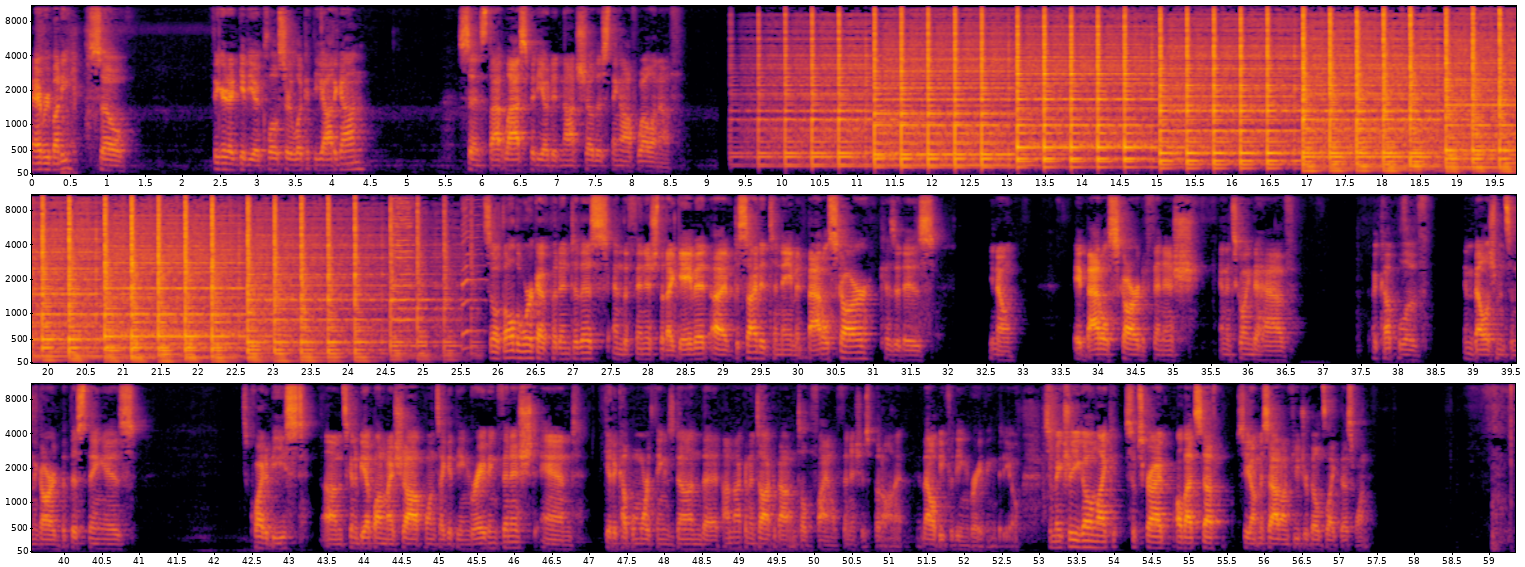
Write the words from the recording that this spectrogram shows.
Hey everybody, so figured I'd give you a closer look at the Yatagan since that last video did not show this thing off well enough. So with all the work I've put into this and the finish that I gave it, I've decided to name it Battlescar because it is, you know, a battle scarred finish and it's going to have a couple of embellishments in the guard, but this thing is, it's quite a beast. Um, it's going to be up on my shop once I get the engraving finished and get a couple more things done that I'm not going to talk about until the final finish is put on it. That'll be for the engraving video. So make sure you go and like, subscribe, all that stuff, so you don't miss out on future builds like this one.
